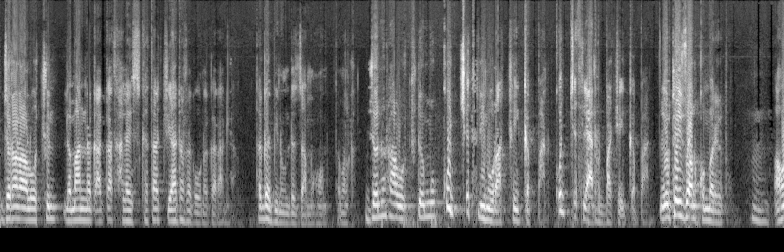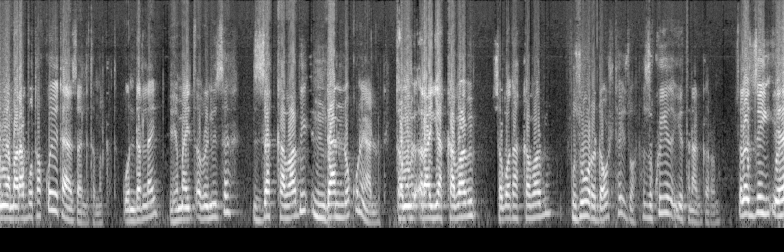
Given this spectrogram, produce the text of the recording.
ጀነራሎችን ለማነቃቃት ከላይ እስከታች ያደረገው ነገር አለ። ተገቢ ነው እንደዛ መሆኑ ተመልከት። ጀነራሎቹ ደግሞ ቁጭት ሊኖራቸው ይገባል። ቁጭት ሊያድርባቸው ይገባል። ይኸው ተይዟን እኮ መሬቱ አሁን የአማራ ቦታ እኮ የተያዛለ ተመልከት። ጎንደር ላይ ይሄ ማይጠብርን ይዘህ እዛ አካባቢ እንዳነቁ ነው ያሉት። ራያ አካባቢ፣ ሰቆጣ አካባቢ ብዙ ወረዳዎች ተይዟል። ህዝብ እየተናገረ ነው። ስለዚህ ይሄ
